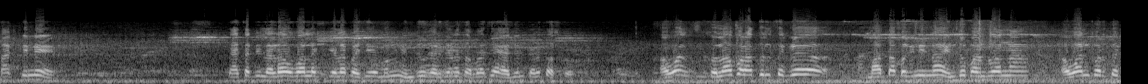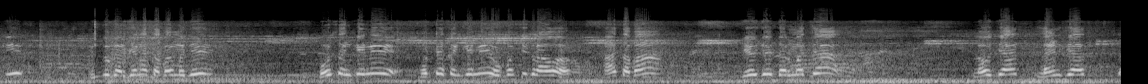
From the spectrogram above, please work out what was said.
ताकदीने त्यासाठी लढा उभारला केला पाहिजे म्हणून हिंदू गर्जना सभाचे आयोजन करत असतो. आव्हान सोलापुरातील सगळं माता भगिनींना हिंदू बांधवांना आव्हान करतो की हिंदू गर्जना सभामध्ये बहुसंख्येने मोठ्या संख्येने उपस्थित राहावं. हा सभा देवदेव धर्माच्या लवजात लँडजात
